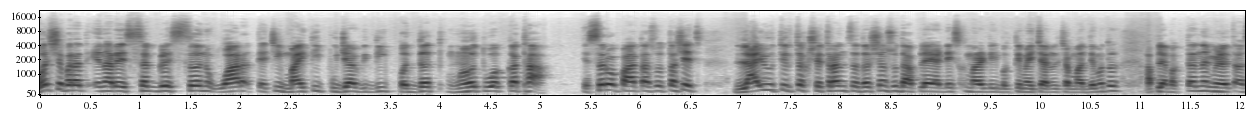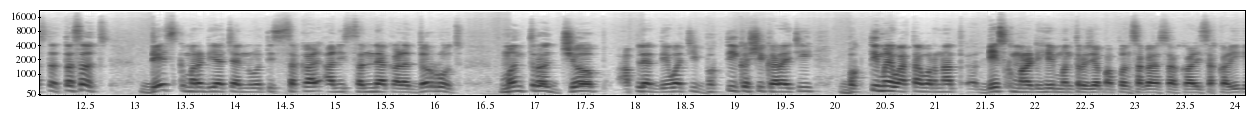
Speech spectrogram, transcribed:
वर्षभरात येणारे सगळे सण वार त्याची माहिती पूजा विधी पद्धत महत्त्व कथा हे सर्व पाहत असो तसेच लाईव्ह तीर्थक्षेत्रांचं दर्शन सुद्धा आपल्या या डेस्क मराठी भक्तिमय चॅनलच्या माध्यमातून आपल्या भक्तांना मिळत असतं. तसंच डेस्क मराठी या चॅनलवरती सकाळ आणि संध्याकाळ दररोज मंत्र जप आपल्या देवाची भक्ती कशी करायची भक्तिमय वातावरणात डेस्क मराठी हे मंत्र जप आपण सगळ्या सकाळी सकाळी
